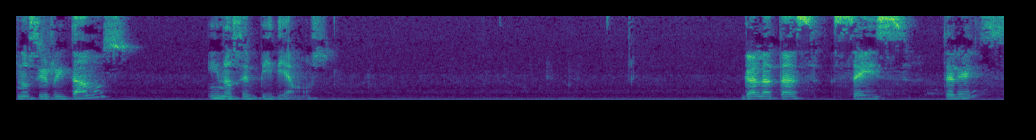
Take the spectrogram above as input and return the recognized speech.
Nos irritamos y nos envidiamos. Gálatas 6, 3.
